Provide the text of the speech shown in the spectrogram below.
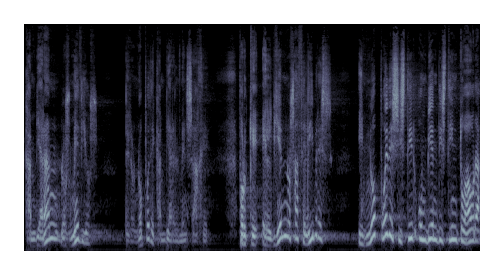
cambiarán los medios, pero no puede cambiar el mensaje porque el bien nos hace libres y no puede existir un bien distinto ahora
